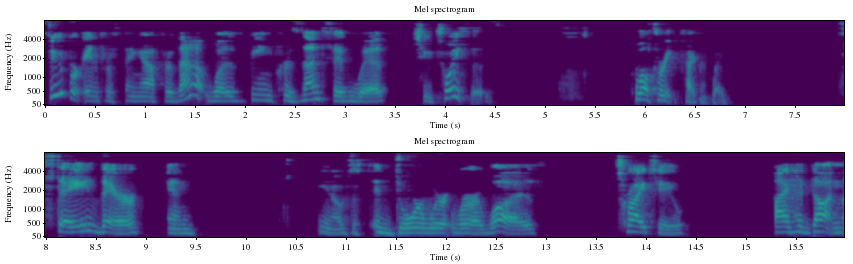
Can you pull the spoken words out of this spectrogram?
super interesting after that was being presented with two choices. Well, three technically. Stay there and, you know, just endure where, where I was. Try to I had gotten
